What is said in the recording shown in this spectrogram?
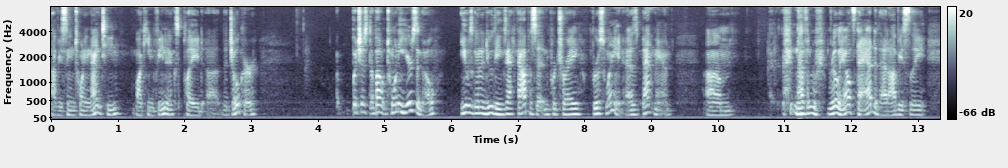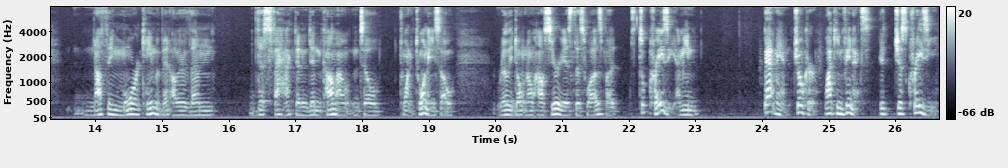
obviously in 2019, Joaquin Phoenix played uh, the Joker, but just about 20 years ago, he was going to do the exact opposite and portray Bruce Wayne as Batman. Um, nothing really else to add to that. Obviously, nothing more came of it other than this fact, and it didn't come out until 2020. So, really don't know how serious this was, but still crazy. I mean, Batman, Joker, Joaquin Phoenix. It's just crazy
